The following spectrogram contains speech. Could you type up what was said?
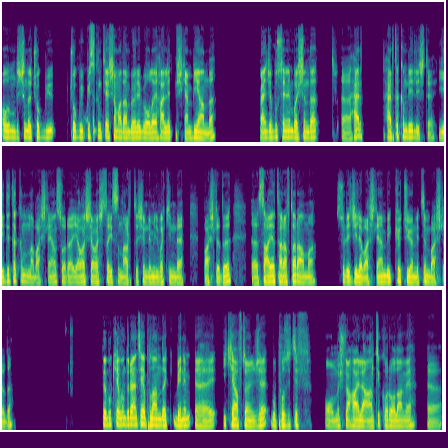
onun dışında çok büyük çok büyük bir sıkıntı yaşamadan böyle bir olayı halletmişken bir anda bence bu senenin başında e, her her takım değil işte 7 takımla başlayan sonra yavaş yavaş sayısının arttı. Şimdi Milwaukee'nin başladı. E, sahaya taraftar alma süreciyle başlayan bir kötü yönetim başladı. Ve bu Kevin Durant'e yapılan da benim e, iki hafta önce bu pozitif olmuş ve hala antikoru olan ve e,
